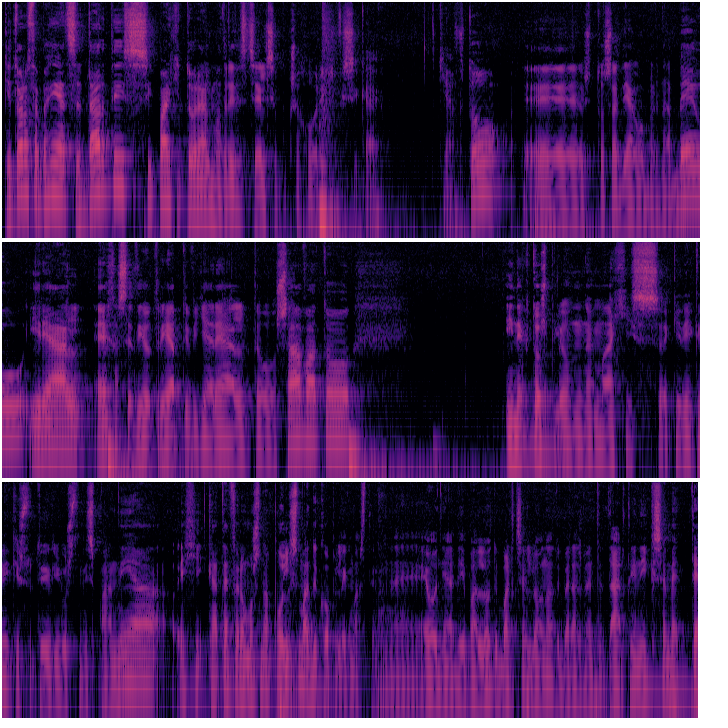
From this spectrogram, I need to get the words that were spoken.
Και τώρα στα παιχνίδια της Τετάρτης υπάρχει το Real Madrid της Chelsea που ξεχωρίζει φυσικά και αυτό ε, στο Σαντιάγο Μπερναμπέου. Η Real έχασε 2-3 από τη Villarreal το Σάββατο. Είναι εκτός πλέον ε, μάχης ε, και διεκδίκησης του τίτλου στην Ισπανία. Έχει, κατέφερε όμως ένα πολύ σημαντικό πλήγμα στην ε, αιώνια αντίπαλο, την Παρσελώνα, την περασμένη Τετάρτη. Νίκησε με 4-0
